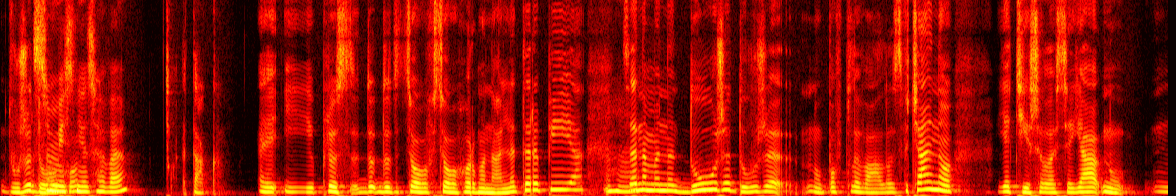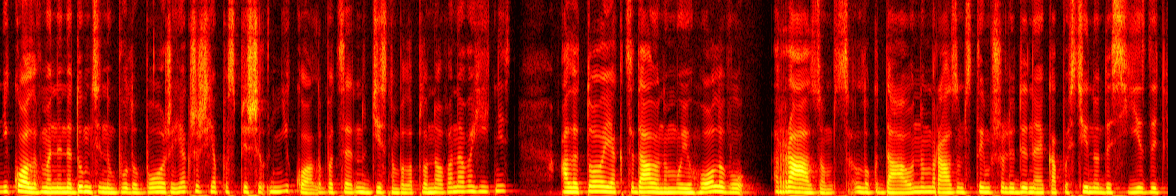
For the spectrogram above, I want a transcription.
Дуже довго. Сумісні з ГВ. Так. Е, І плюс до, до цього всього гормональна терапія. Мгм. Це на мене дуже дуже ну, повпливало. Звичайно, я тішилася. Я ну ніколи в мене на думці не було, Боже, як же ж я поспішила? Ніколи, бо це ну, дійсно була планована вагітність. Але то, як це дало на мою голову разом з локдауном, разом з тим, що людина, яка постійно десь їздить.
